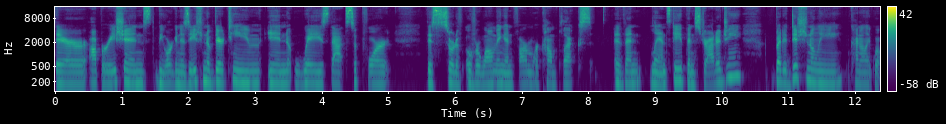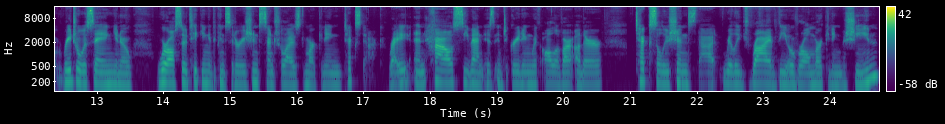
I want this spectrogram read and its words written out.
their operations, the organization of their team in ways that support this sort of overwhelming and far more complex event landscape and strategy. But additionally, kind of like what Rachel was saying, you know, we're also taking into consideration centralized marketing tech stack, right? Mm-hmm. And how Cvent is integrating with all of our other tech solutions that really drive the overall marketing machine.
